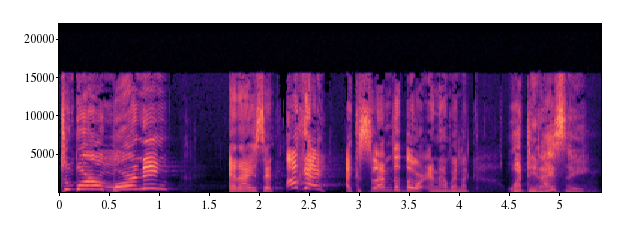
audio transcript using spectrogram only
Tomorrow morning. And I said, Okay. I slammed the door and I went like, What did I say?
